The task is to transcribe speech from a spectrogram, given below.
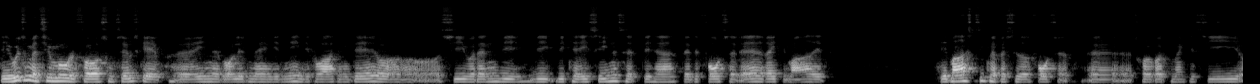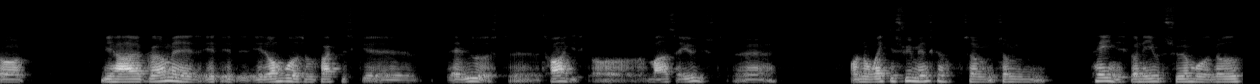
det ultimative mål for os som selskab, øh, inden jeg går lidt mere ind i den egentlige forretning, det er jo at, at sige, hvordan vi, vi, vi kan iscenesætte det her, da det fortsat er rigtig meget et, det er meget stigmabaseret fortsat, øh, tror jeg godt, man kan sige, og vi har at gøre med et, et, et, et område, som faktisk øh, er yderst øh, tragisk og meget seriøst, øh, og nogle rigtig syge mennesker, som, som panisk og nævnt søger mod noget,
